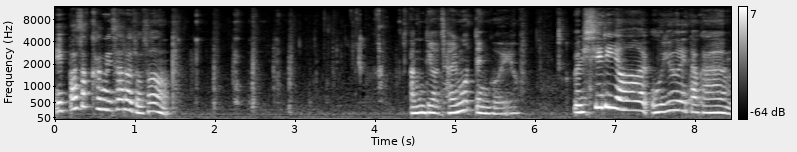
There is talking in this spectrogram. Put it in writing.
이 바삭함이 사라져서 안 돼요. 잘못된 거예요. 왜 시리얼 우유에다가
